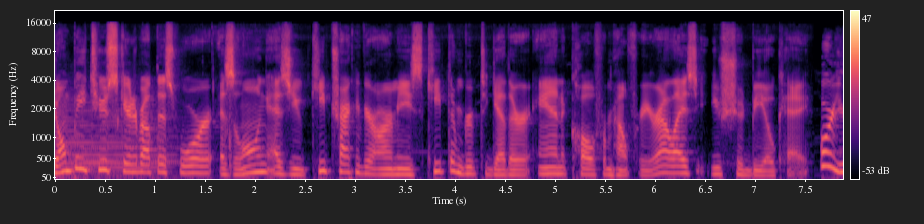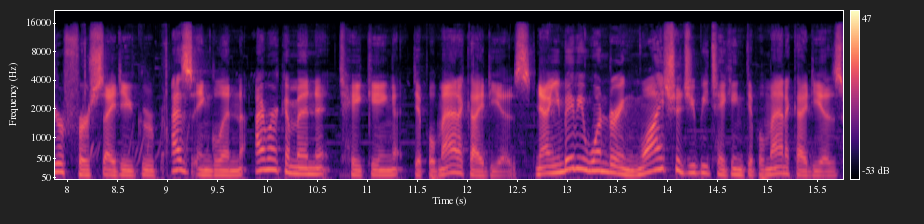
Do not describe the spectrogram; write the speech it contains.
Don't be too scared about this war. As long as you keep track of your armies, keep them grouped together, and call for help for your allies, you should be okay. For your first idea group as England, I recommend taking diplomatic ideas. Now, you may be wondering, why should you be taking diplomatic ideas?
